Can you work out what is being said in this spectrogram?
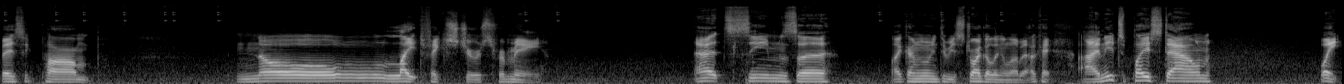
basic pump. No light fixtures for me. That seems uh, like I'm going to be struggling a little bit. Okay, I need to place down... Wait,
